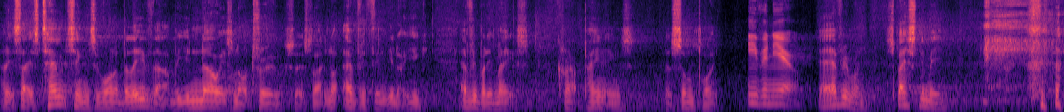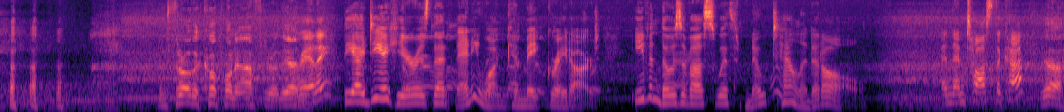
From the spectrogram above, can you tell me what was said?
And it's like, it's tempting to want to believe that, but you know it's not true. So it's like, not everything, you know, you, everybody makes crap paintings at some point. Even you. Yeah, everyone, especially me. and throw the cup on it after at the end. Really? The idea here is that anyone can make great art, even those of us with no talent at all. And then toss the cup? Yeah.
